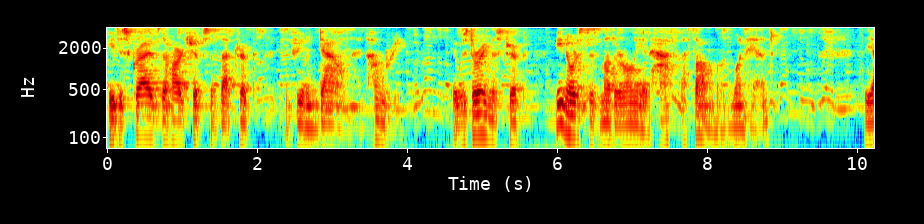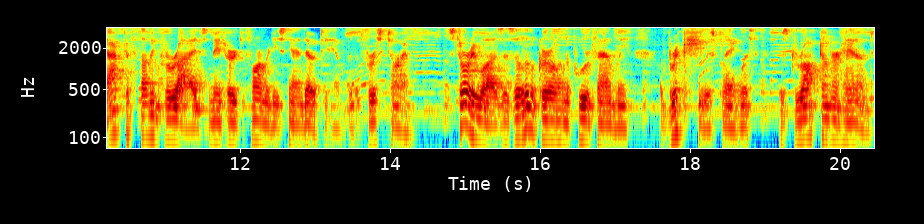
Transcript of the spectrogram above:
He describes the hardships of that trip and feeling down and hungry. It was during this trip he noticed his mother only had half a thumb on one hand the act of thumbing for rides made her deformity stand out to him for the first time. The story was, as a little girl in a poor family, a brick she was playing with was dropped on her hand,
